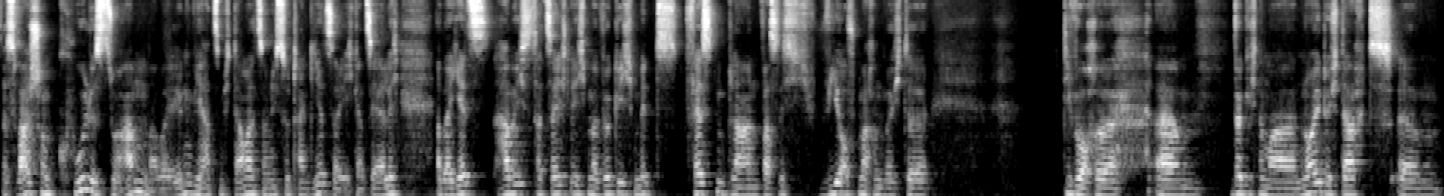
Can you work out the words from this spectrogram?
das war schon cool, das zu haben, aber irgendwie hat es mich damals noch nicht so tangiert, sage ich ganz ehrlich. Aber jetzt habe ich es tatsächlich mal wirklich mit festem Plan, was ich wie oft machen möchte, die Woche ähm, wirklich nochmal neu durchdacht. Ähm,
